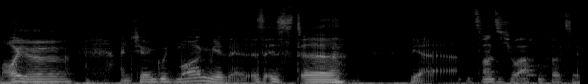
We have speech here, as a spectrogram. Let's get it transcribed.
Moje. Einen schönen guten Morgen. Es ist, äh, wir, 20.48 Uhr.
